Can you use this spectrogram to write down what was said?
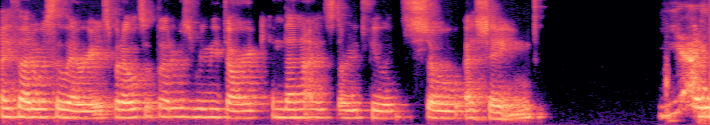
i thought it was hilarious but i also thought it was really dark and then i started feeling so ashamed I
